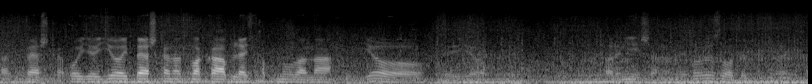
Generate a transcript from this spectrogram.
Так, бешка. Ой-ой-ой, бешка на 2К, блядь, хапнула нахуй. Йо, ти йо. Парніша, ну не повезло тобі, блядь.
